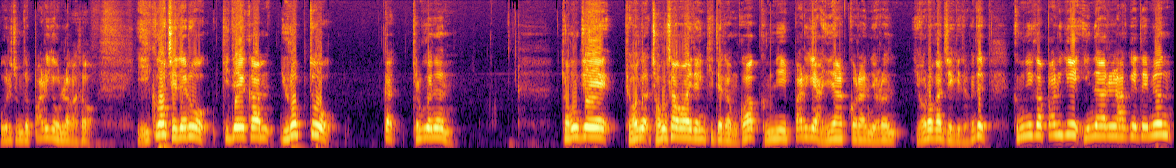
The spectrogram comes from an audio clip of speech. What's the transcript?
오히려 좀 더 빠르게 올라가서 이거 제대로 기대감 유럽도 그러니까 결국에는 경제 변화 정상화에 대한 기대감과 금리 빠르게 인하할 거라는 여러 여러 가지 얘기들. 근데 금리가 빠르게 인하를 하게 되면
